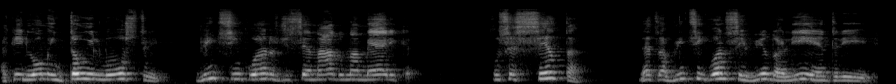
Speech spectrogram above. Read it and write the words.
aquele homem tão ilustre, 25 anos de Senado na América, com 60, né? 25 anos servindo ali entre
